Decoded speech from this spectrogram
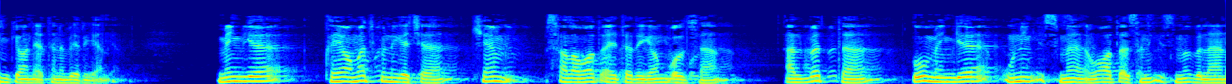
imkoniyatini bergan. Menga qiyomat kunigacha kim salovat aytadigan bo'lsa albatta u menga uning ismi va otasining ismi bilan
